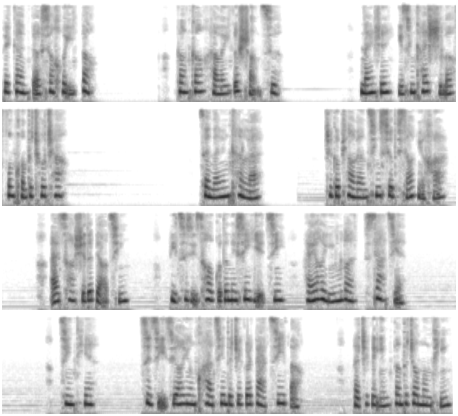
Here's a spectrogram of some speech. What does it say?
被干得向后一荡，刚刚喊了一个“爽”字，男人已经开始了疯狂的抽插。在男人看来，这个漂亮清秀的小女孩，挨操时的表情，比自己操过的那些野鸡还要淫乱下贱。今天，自己就要用胯间的这根大鸡巴，把这个淫荡的赵梦婷。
